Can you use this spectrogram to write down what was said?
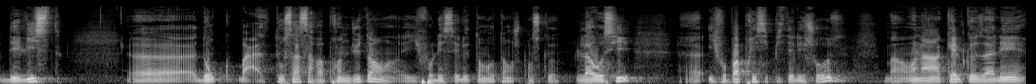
des listes Euh, donc, bah, tout ça, ça va prendre du temps. il faut laisser le temps au temps. Je pense que là aussi, euh, il faut pas précipiter les choses. Bah, on a quelques années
